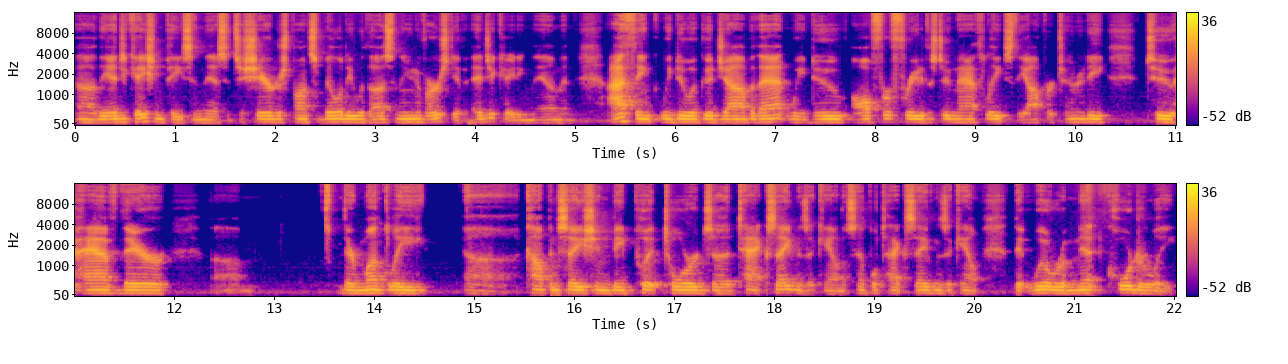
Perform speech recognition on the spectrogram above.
uh, the education piece in this, it's a shared responsibility with us and the university of educating them. And I think we do a good job of that. We do offer free to the student athletes the opportunity to have their um, their monthly uh, compensation be put towards a tax savings account, a simple tax savings account that will remit quarterly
